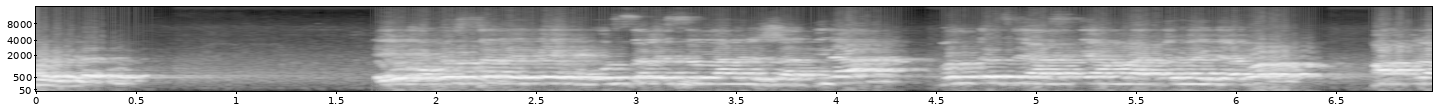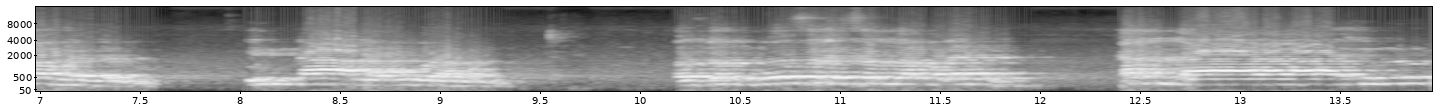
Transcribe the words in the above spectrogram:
হয়ে যাবে। এই অবস্থা থেকে মুসা আলাইহিসসালামের সাথীরা বলতেছে, আজকে আমরা কি হয়ে যাব হয়ে যাব। ইন্না লামুরামুন হযরত মুসা আলাইহিসসালাম বলেন কাল্লা ইন্না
